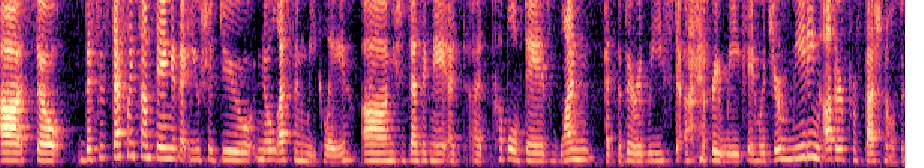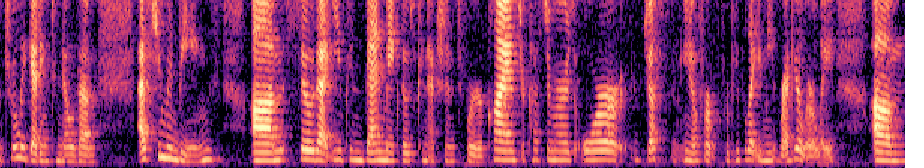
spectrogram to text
Uh, so this is definitely something that you should do no less than weekly. Um, you should designate a, a, couple of days, one at the very least every week, in which you're meeting other professionals and truly getting to know them as human beings. Um, so that you can then make those connections for your clients, your customers, or just you know for, for people that you meet regularly. Um,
